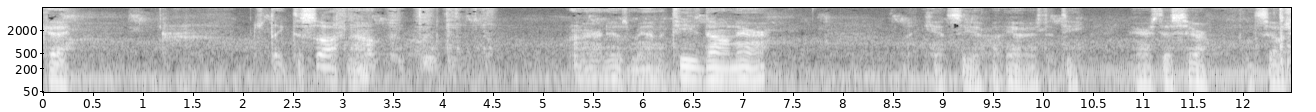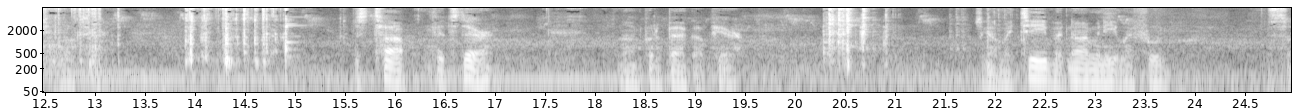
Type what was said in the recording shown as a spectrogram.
Okay, let's take this off now. There it is, man. The tea's down there. I can't see it, but yeah, there's the tea. There's this here. Let's see how she looks here. This top fits there. I'll put it back up here. So I got my tea, but now I'm gonna eat my food. So,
